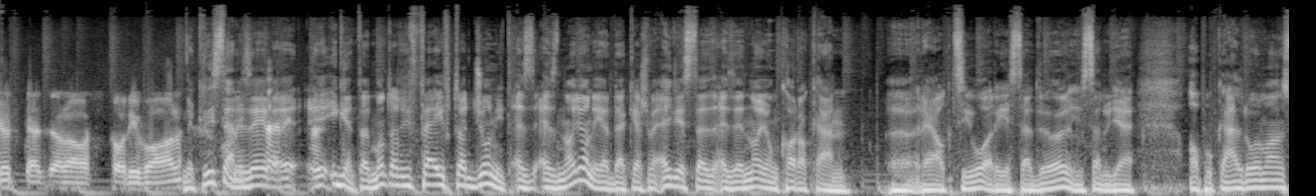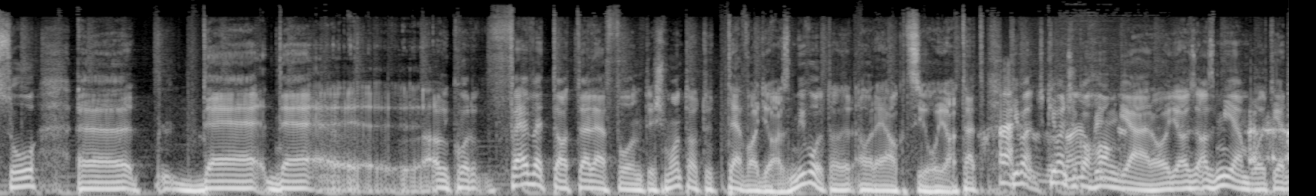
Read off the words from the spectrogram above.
jött ezzel a sztorival. De Krisztián, ez, igen, tehát mondtad, hogy felhívtad Johnnyt, ez, ez nagyon érdekes, mert egyrészt ez, ez egy nagyon karakán reakció a részedről, hiszen ugye apukádról van szó, de, de amikor felvette a telefont, és mondta, hogy te vagy az, mi volt a, reakciója? Tehát kíváncsi, kíváncsiak a hangjára, hogy az, az milyen volt ilyen.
